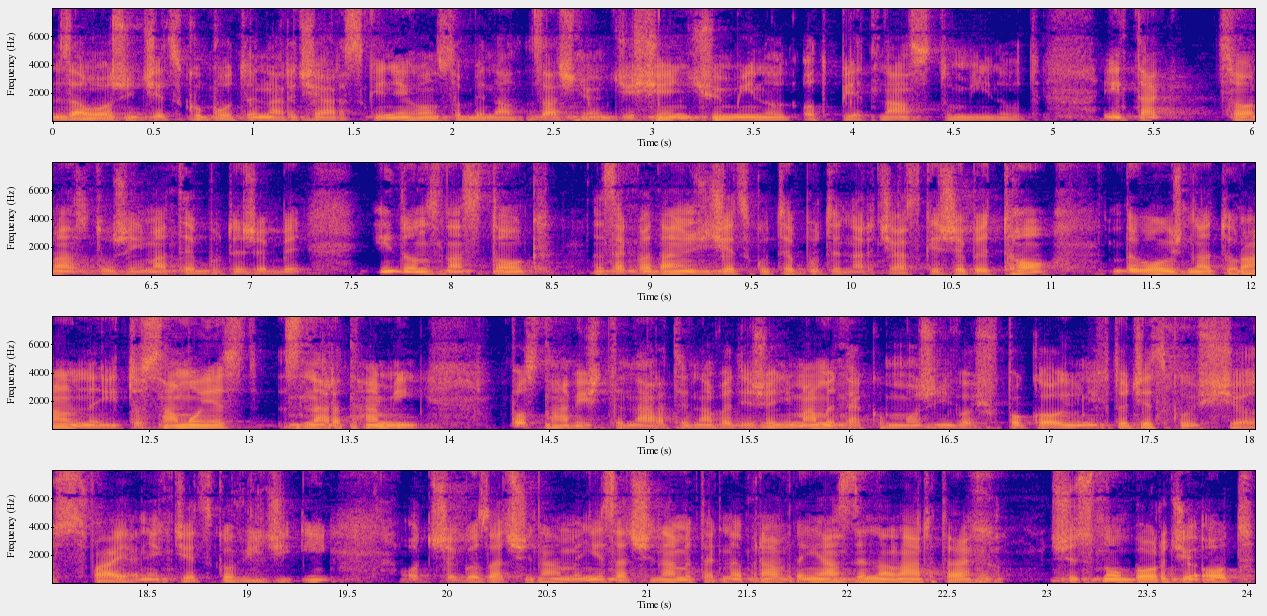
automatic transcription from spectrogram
założyć dziecku buty narciarskie. Niech on sobie zacznie od 10 minut, od 15 minut i tak coraz dłużej ma te buty, żeby idąc na stok, zakładając dziecku te buty narciarskie, żeby to było już naturalne. I to samo jest z nartami. Postawić te narty, nawet jeżeli mamy taką możliwość w pokoju, niech to dziecko już się oswaja, niech dziecko widzi i od czego zaczynamy. Nie zaczynamy tak naprawdę jazdy na nartach czy snowboardzie od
